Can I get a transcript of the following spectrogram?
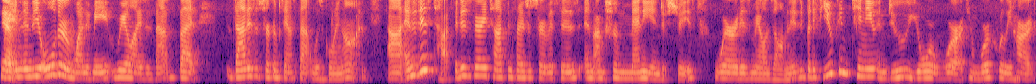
Yeah. Right? And then the older one of me realizes that, but that is a circumstance that was going on. Uh, and it is tough. It is very tough in financial services, and I'm sure many industries where it is male dominated. But if you continue and do your work and work really hard,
